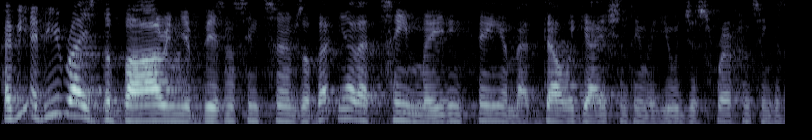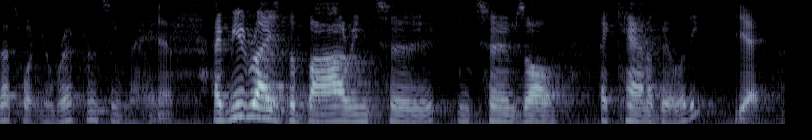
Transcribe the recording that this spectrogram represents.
Have you, have you raised the bar in your business in terms of that, you know, that team meeting thing and that delegation thing that you were just referencing, because that's what you're referencing there. Yeah. Have you raised the bar into in terms of accountability? Yes.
